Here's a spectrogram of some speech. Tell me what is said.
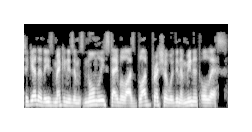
Together these mechanisms normally stabilize blood pressure within a minute or less.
